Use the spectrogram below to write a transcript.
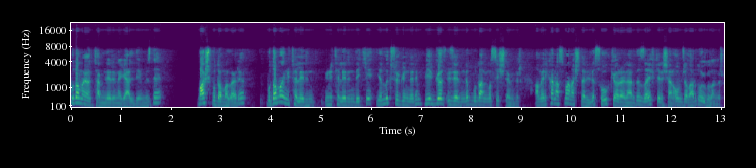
Budama yöntemlerine geldiğimizde baş budamaları budama ünitelerin, ünitelerindeki yıllık sürgünlerin bir göz üzerinde budanması işlemidir. Amerikan asma anaçlarıyla soğuk yörelerde zayıf gelişen omcalarda uygulanır.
